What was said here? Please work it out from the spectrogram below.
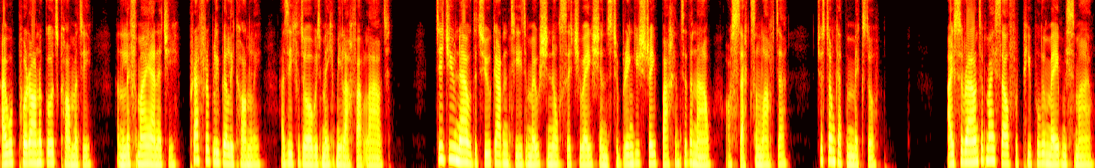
I would put on a good comedy and lift my energy, preferably Billy Connolly, as he could always make me laugh out loud. Did you know the two guaranteed emotional situations to bring you straight back into the now are sex and laughter? Just don't get them mixed up. I surrounded myself with people who made me smile,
